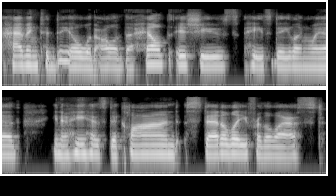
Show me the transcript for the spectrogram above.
having to deal with all of the health issues he's dealing with, you know, he has declined steadily for the last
